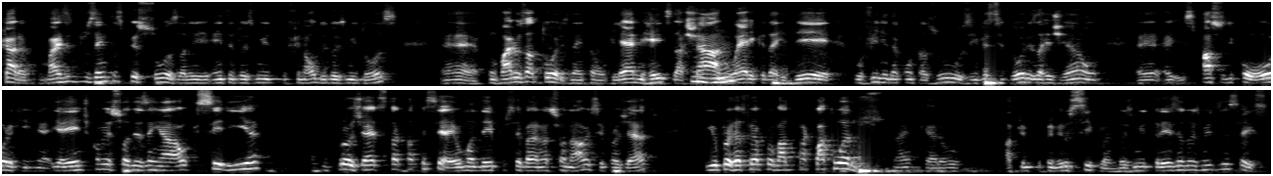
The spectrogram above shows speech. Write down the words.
cara, mais de 200 pessoas ali entre 2000, no final de 2012 é, com vários atores, né? Então, o Guilherme Reitz da Chado, uhum. o Eric da RD, o Vini da Conta Azul, os investidores da região, é, é, espaços de coworking, né? E aí a gente começou a desenhar o que seria o projeto Startup PC. Eu mandei para o Sebrae Nacional esse projeto e o projeto foi aprovado para quatro anos, né? Que era o, a, o primeiro ciclo, de 2013 a 2016.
